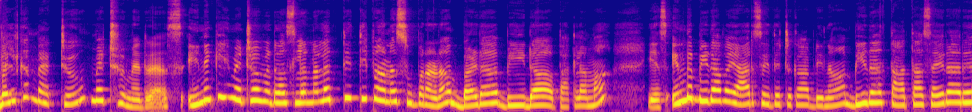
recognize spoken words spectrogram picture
Welcome back to metro Madras இன்றைக்கி மெட்ரோ மெட்ராஸில் நல்ல தித்திப்பான சூப்பரான படா பீடா பார்க்கலாமா? எஸ் இந்த பீடாவை யார் செய்துட்ருக்கா அப்படின்னா பீடா தாத்தா செய்கிறாரு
